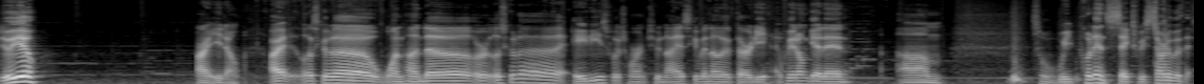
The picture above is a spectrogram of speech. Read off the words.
Do you? Alright, you don't. Alright, let's go to 100, or let's go to 80s, which weren't too nice. Give another 30. If we don't get in, um, so we put in six. We started with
